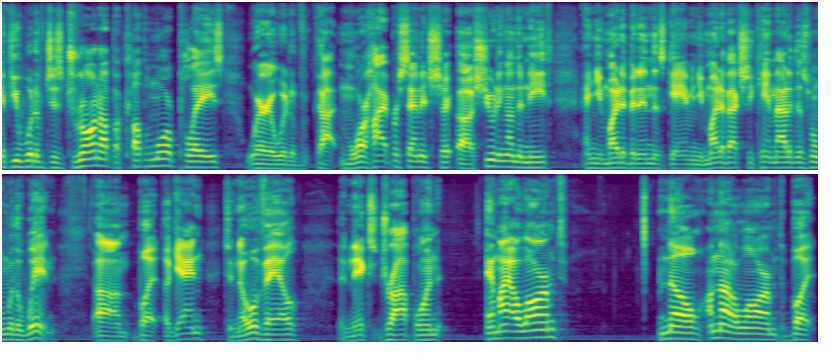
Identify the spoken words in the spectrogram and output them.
if you would have just drawn up a couple more plays where it would have got more high percentage sh- uh, shooting underneath, and you might have been in this game, and you might have actually came out of this one with a win. Um, but again, to no avail. The Knicks drop one. Am I alarmed? No, I'm not alarmed, but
